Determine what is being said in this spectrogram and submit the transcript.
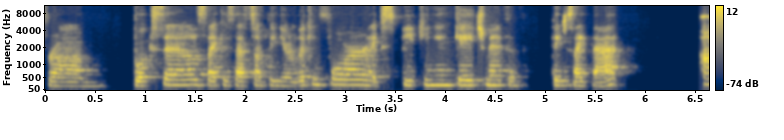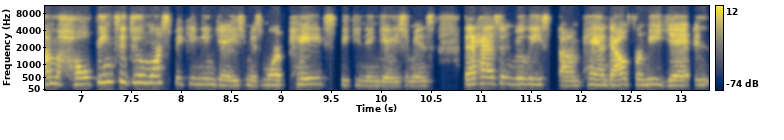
from book sales. Like, is that something you're looking for, like speaking engagement and things like that? I'm hoping to do more speaking engagements, more paid speaking engagements. That hasn't really um, panned out for me yet, and,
